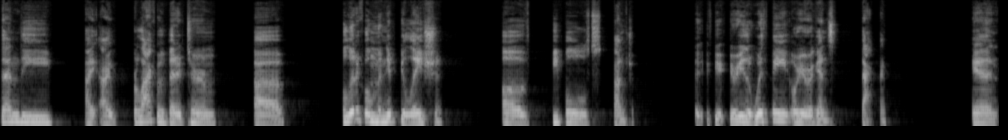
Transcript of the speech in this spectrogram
then the I, I, for lack of a better term, uh, political manipulation of people's conscience. If you're either with me or you're against that kind. Of and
